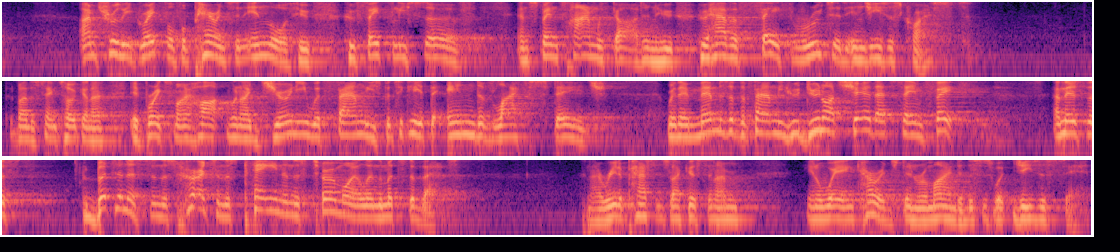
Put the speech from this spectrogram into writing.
I'm truly grateful for parents and in laws who, who faithfully serve and spend time with God and who, who have a faith rooted in Jesus Christ. But by the same token, I, it breaks my heart when I journey with families, particularly at the end of life stage, where there are members of the family who do not share that same faith. And there's this bitterness and this hurt and this pain and this turmoil in the midst of that. And I read a passage like this and I'm, in a way, encouraged and reminded this is what Jesus said.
